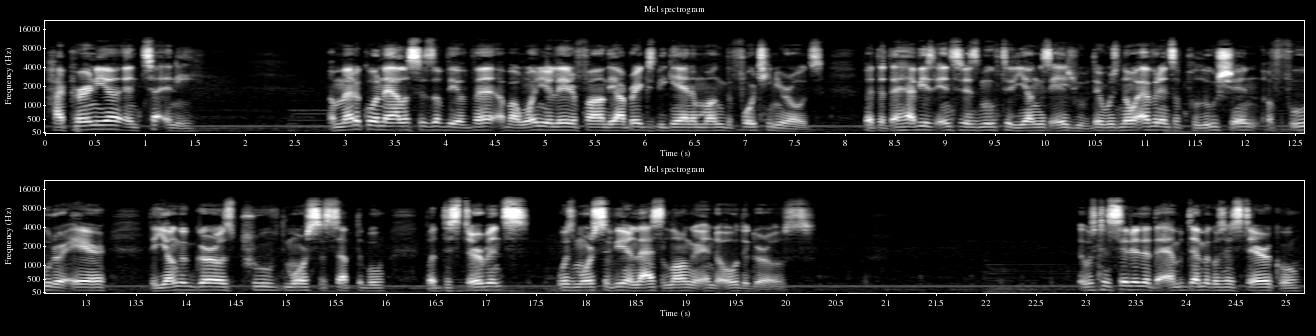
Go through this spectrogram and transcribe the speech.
hyperpnea, and tetany. A medical analysis of the event about one year later found the outbreaks began among the 14 year olds, but that the heaviest incidents moved to the youngest age group. There was no evidence of pollution of food or air. The younger girls proved more susceptible, but disturbance was more severe and lasted longer in the older girls. It was considered that the epidemic was hysterical,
